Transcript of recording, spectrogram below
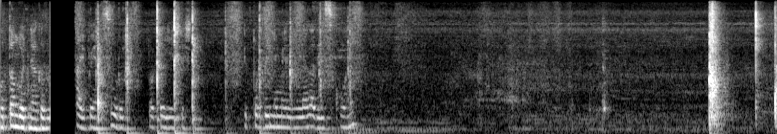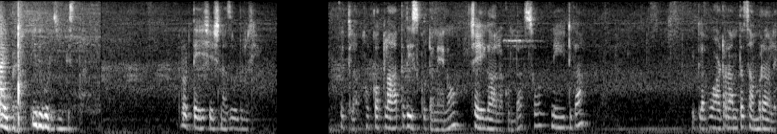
మొత్తం కొట్టినాక అయిపోయింది చూడు రొట్టె చేసేసిన ఇప్పుడు దీన్ని మెల్లగా తీసుకొని అయిపోయింది. ఇది కూడా చూపిస్తాను రొట్టె వేసేసిన చూడు ఇట్లా ఒక క్లాత్ తీసుకుంటా నేను చేయగాలకుండా. సో నీట్గా ఇట్లా వాటర్ అంతా సమరాలి.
